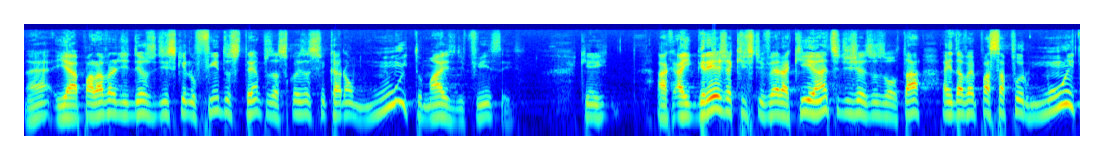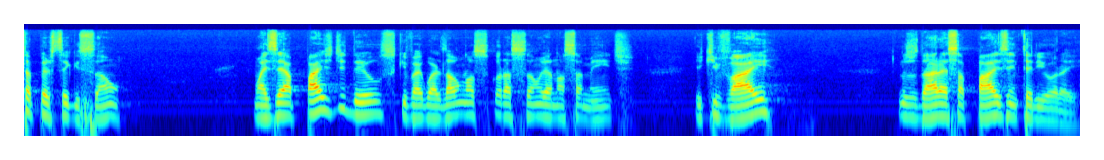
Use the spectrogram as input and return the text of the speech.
né? E a palavra de Deus diz que no fim dos tempos as coisas ficarão muito mais difíceis, que a, a igreja que estiver aqui antes de Jesus voltar ainda vai passar por muita perseguição. Mas é a paz de Deus que vai guardar o nosso coração e a nossa mente e que vai nos dar essa paz interior aí.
